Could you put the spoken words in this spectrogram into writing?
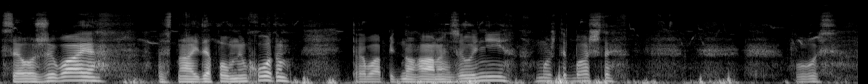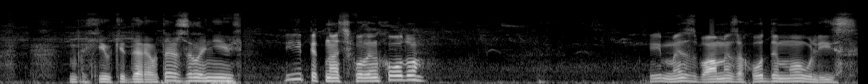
все оживає. Весна йде повним ходом. Трава під ногами зеленіє, можете бачити. Ось. Верхівки дерев теж зеленіють. І 15 хвилин ходу. І ми з вами заходимо в ліс.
